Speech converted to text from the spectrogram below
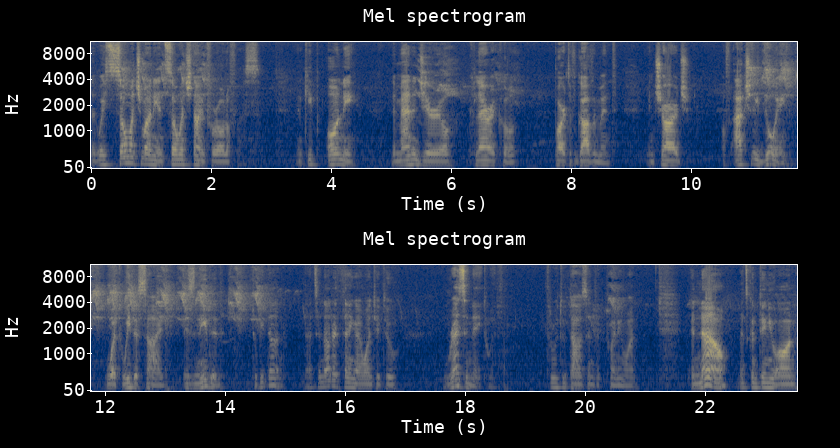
that wastes so much money and so much time for all of us and keep only the managerial, clerical part of government in charge of actually doing what we decide is needed to be done. That's another thing I want you to resonate with through 2021. And now, let's continue on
